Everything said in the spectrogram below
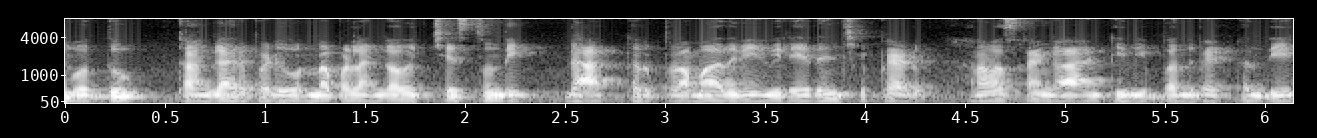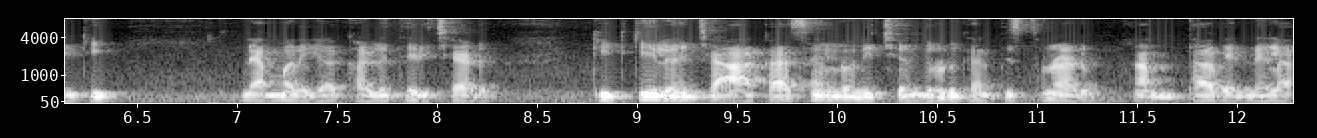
వద్దు కంగారు పడి ఉన్నపళంగా వచ్చేస్తుంది. డాక్టర్ ప్రమాదం ఏమీ లేదని చెప్పాడు. అనవసరంగా ఆంటీని ఇబ్బంది పెట్టడం దేనికి? నెమ్మదిగా కళ్ళు తెరిచాడు. కిటికీలోంచి ఆకాశంలోని చంద్రుడు కనిపిస్తున్నాడు. అంతా వెన్నెల.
